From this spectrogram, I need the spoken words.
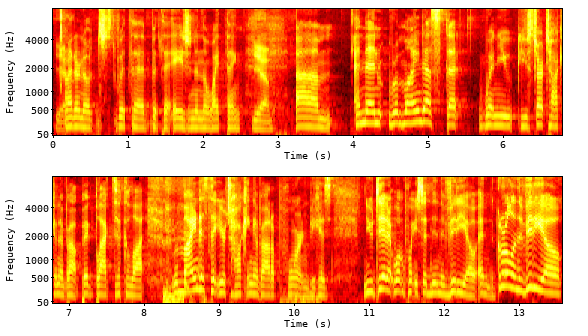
yeah. I don't know, with the with the Asian and the white thing. Yeah. Um, and then remind us that when you you start talking about Big Black Dick a lot, remind us that you're talking about a porn because you did at one point. You said in the video, and the girl in the video,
